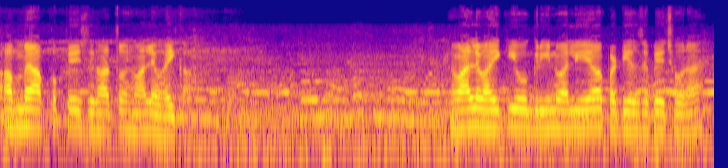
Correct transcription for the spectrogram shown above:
अब मैं आपको पेज दिखाता हूँ हिमालय भाई का। हिमालय भाई की वो ग्रीन वाली है और पटियल से पेच हो रहा है।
